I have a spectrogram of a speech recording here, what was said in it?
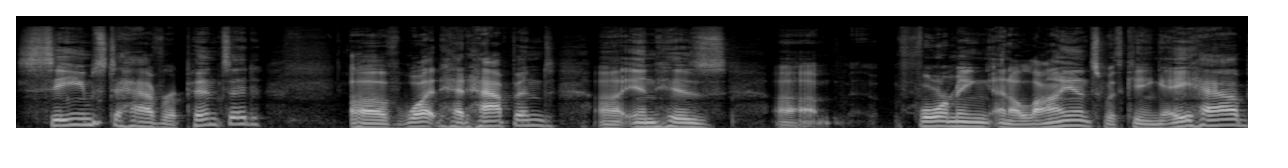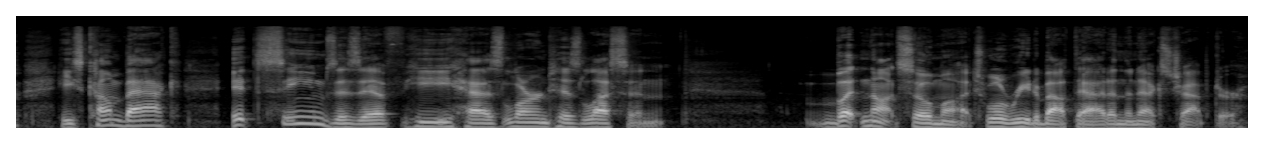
seems to have repented of what had happened uh, in his um, forming an alliance with King Ahab. He's come back. It seems as if he has learned his lesson. but not so much. We'll read about that in the next chapter.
